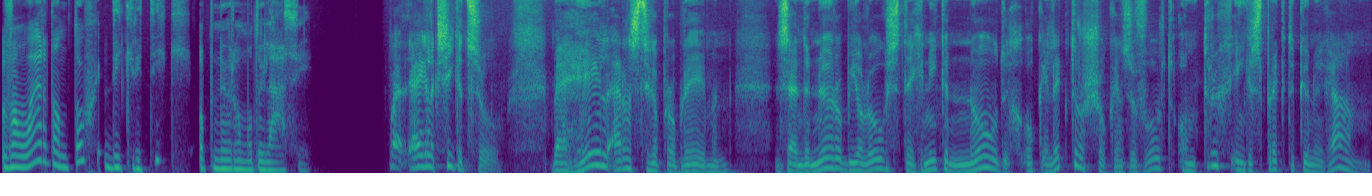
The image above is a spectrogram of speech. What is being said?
Vanwaar dan toch die kritiek op neuromodulatie? Eigenlijk zie ik het zo. Bij heel ernstige problemen zijn de neurobiologische technieken nodig, ook elektroshock enzovoort, om terug in gesprek te kunnen gaan.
